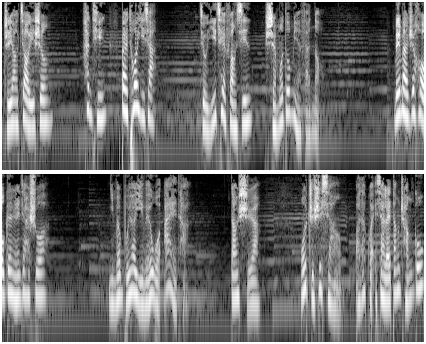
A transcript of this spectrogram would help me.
只要叫一声“汉庭，拜托一下”，就一切放心，什么都免烦恼。美满之后跟人家说：“你们不要以为我爱他，当时啊，我只是想把他拐下来当长工。”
